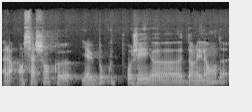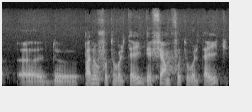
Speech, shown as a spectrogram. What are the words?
Alors, en sachant qu'il y a eu beaucoup de projets euh, dans les Landes euh, de panneaux photovoltaïques, des fermes photovoltaïques,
